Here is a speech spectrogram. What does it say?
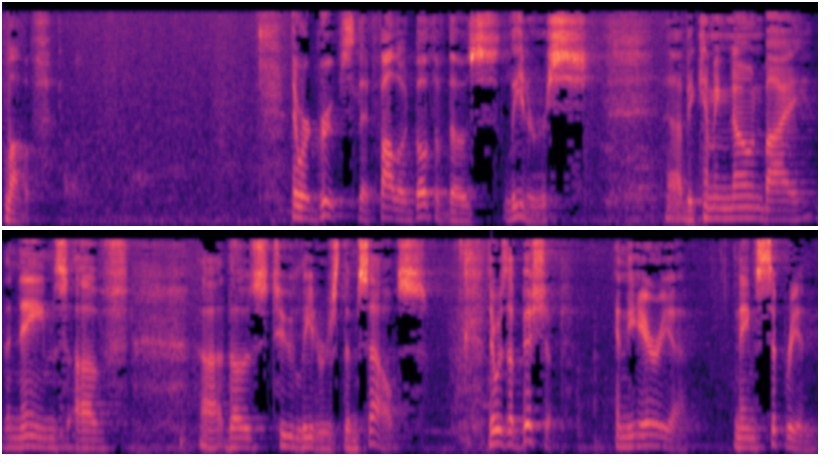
love. There were groups that followed both of those leaders, uh, becoming known by the names of uh, those two leaders themselves. There was a bishop in the area named Cyprian.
